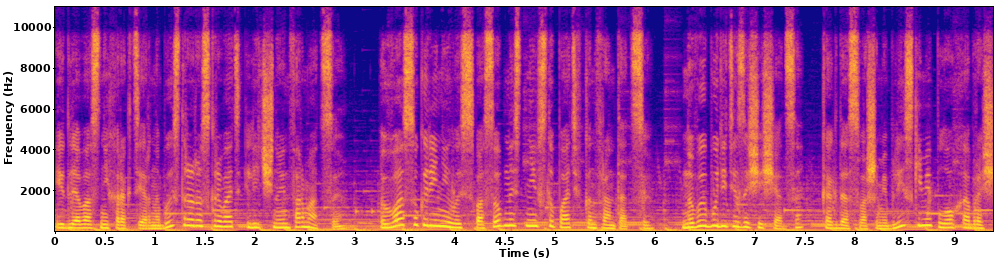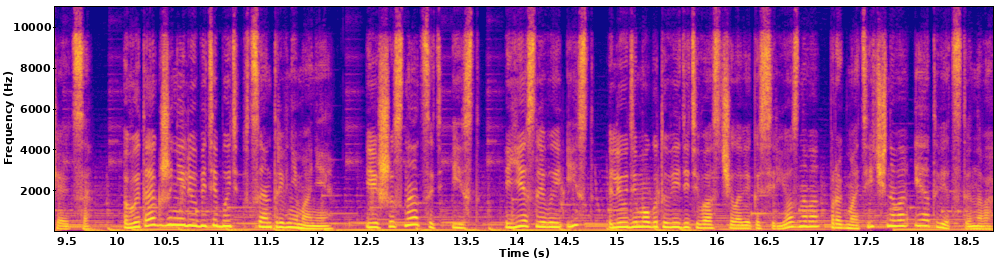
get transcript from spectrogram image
и для вас не характерно быстро раскрывать личную информацию. В вас укоренилась способность не вступать в конфронтацию, но вы будете защищаться, когда с вашими близкими плохо обращаются. Вы также не любите быть в центре внимания. И 16 – ист. Если вы ист, люди могут увидеть вас человека серьезного, прагматичного и ответственного.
